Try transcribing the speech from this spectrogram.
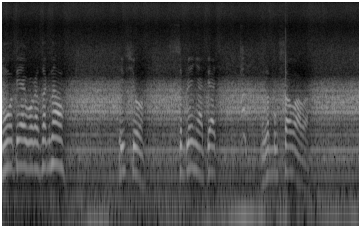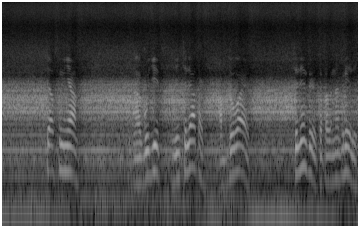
Ну вот я его разогнал, и все, сцепление опять забуксовало. Сейчас у меня гудит вентилятор, обдувает цилиндры, которые нагрелись.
